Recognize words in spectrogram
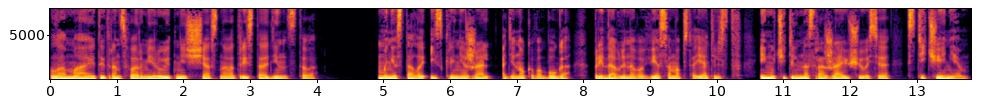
ломает и трансформирует несчастного 311-го. Мне стало искренне жаль одинокого бога, придавленного весом обстоятельств и мучительно сражающегося с течением,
